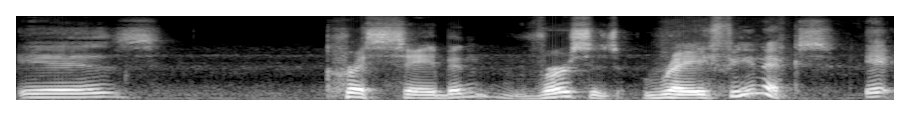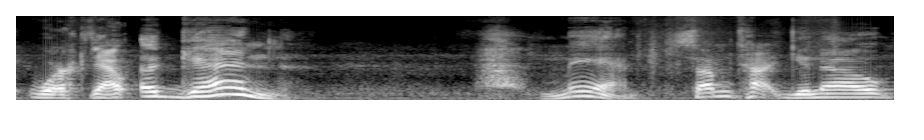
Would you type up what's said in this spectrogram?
is Chris Sabin versus Ray Phoenix. It worked out again. Man, sometimes, you know,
